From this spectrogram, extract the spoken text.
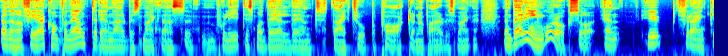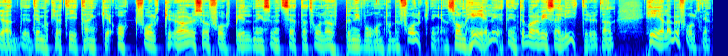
Ja, den har flera komponenter. Det är en arbetsmarknadspolitisk modell, det är en stark tro på parterna på arbetsmarknaden. Men där ingår också en djupt förankrad demokratitanke och folkrörelse och folkbildning som ett sätt att hålla uppe nivån på befolkningen som helhet, inte bara vissa eliter utan hela befolkningen.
